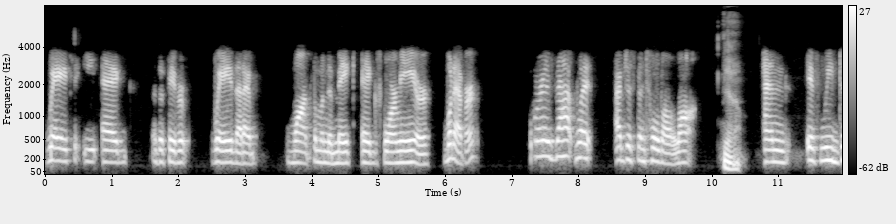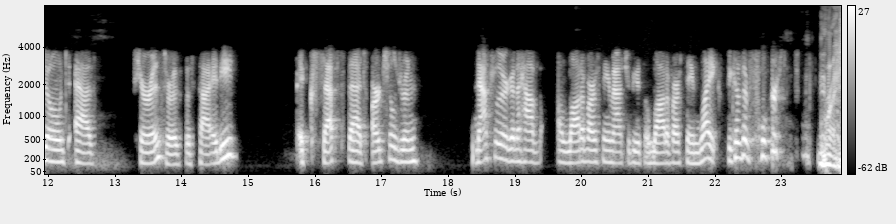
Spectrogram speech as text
way to eat eggs? Or the favorite way that I want someone to make eggs for me or whatever? Or is that what I've just been told all along? Yeah. And if we don't as parents or as society accept that our children naturally are going to have a lot of our same attributes, a lot of our same likes because they're forced. Right.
